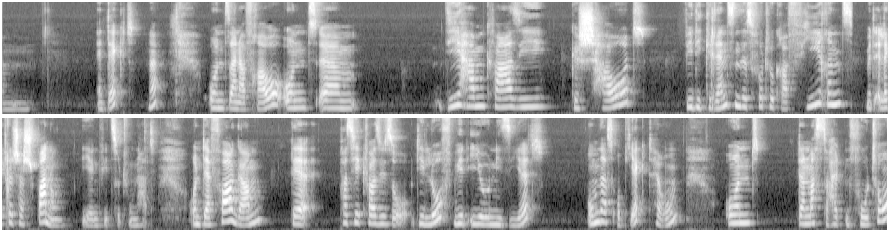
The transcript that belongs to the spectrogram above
ähm, entdeckt ne? und seiner Frau. Und ähm, die haben quasi geschaut, wie die Grenzen des Fotografierens mit elektrischer Spannung irgendwie zu tun hat. Und der Vorgang, der passiert quasi so, die Luft wird ionisiert um das Objekt herum und dann machst du halt ein Foto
